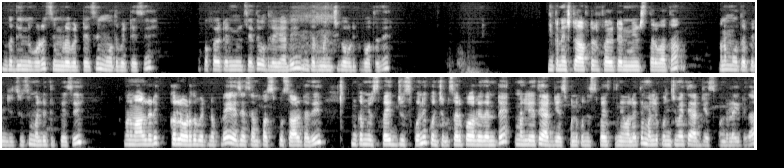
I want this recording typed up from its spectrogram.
ఇంకా దీన్ని కూడా సిమ్లో పెట్టేసి మూత పెట్టేసి ఒక ఫైవ్ టెన్ మినిట్స్ అయితే వదిలేయాలి. ఇంకా అది మంచిగా ఉడికిపోతుంది. ఇంకా next after five ten minutes తర్వాత మనం మూత ఓపెన్ చేసి చూసి మళ్ళీ తిప్పేసి మనం ఆల్రెడీ కుక్కర్లో ఉడకబెట్టినప్పుడే వేసేసాం పసుపు సాల్ట్ అది. ఇంకా మీరు స్పైస్ చూసుకొని కొంచెం సరిపోలేదంటే మళ్ళీ అయితే యాడ్ చేసుకోండి. కొంచెం స్పైస్ తినే వాళ్ళైతే మళ్ళీ కొంచెం అయితే యాడ్ చేసుకోండి లైట్గా.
